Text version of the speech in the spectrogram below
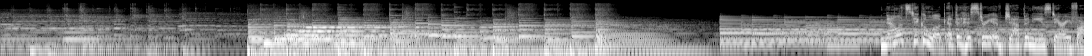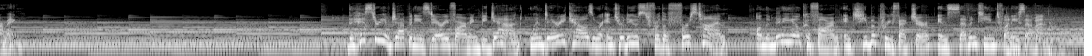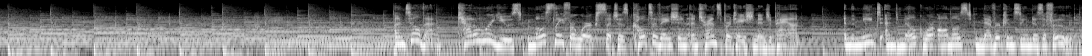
Now let's take a look at the history of Japanese dairy farming. The history of Japanese dairy farming began when dairy cows were introduced for the first time on the Mineoka farm in Chiba Prefecture in 1727. Until then, cattle were used mostly for works such as cultivation and transportation in Japan, and the meat and milk were almost never consumed as a food.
